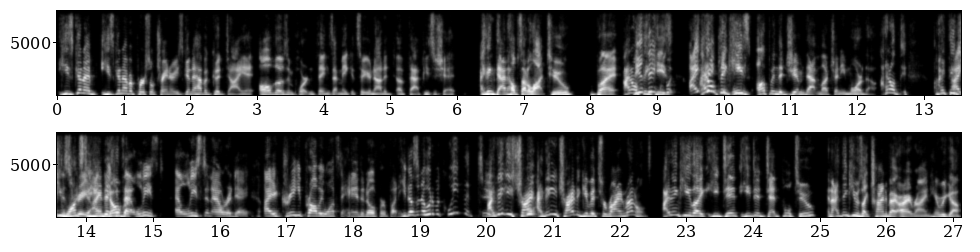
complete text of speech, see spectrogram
he's gonna he's gonna have a personal trainer. He's gonna have a good diet. All those important things that make it so you're not a, a fat piece of shit. I think that helps out a lot too. But I don't Do you think, he's. I, I don't think if we- he's up in the gym that much anymore, though. I don't. thi- I think I he wants to hand I it over. At least at least an hour a day. I agree. He probably wants to hand it over, but he doesn't know who to bequeath it to. I think he's trying. I think he tried to give it to Ryan Reynolds. I think he like he did. He did Deadpool too, and I think he was like trying to be. All right, Ryan, here we go.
